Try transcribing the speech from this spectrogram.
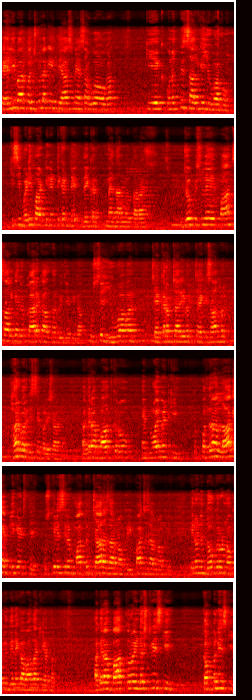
पहली बार पंचकुला के इतिहास में ऐसा हुआ होगा कि एक उनतीस साल के युवा को किसी बड़ी पार्टी ने टिकट दे देकर मैदान में उतारा है। जो पिछले पाँच साल का जो कार्यकाल था बीजेपी का, उससे युवा वर्ग, चाहे कर्मचारी वर्ग, चाहे किसान वर्ग हर वर्ग इससे परेशान है। अगर आप बात करो एम्प्लॉयमेंट की तो पंद्रह लाख एप्लीकेंट्स थे। उसके लिए सिर्फ़ मात्र चार हज़ार नौकरी, पाँच हज़ार नौकरी। इन्होंने दो करोड़ नौकरी देने का वादा किया था। अगर आप बात करो इंडस्ट्रीज़ की कंपनीज़ की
